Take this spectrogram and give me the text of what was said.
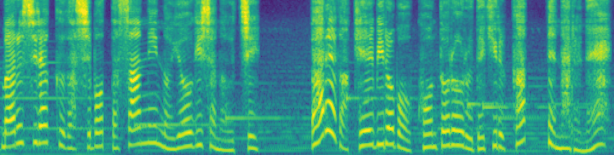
マルシラックが絞った3人の容疑者のうち誰が警備ロボをコントロールできるかってなるね。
